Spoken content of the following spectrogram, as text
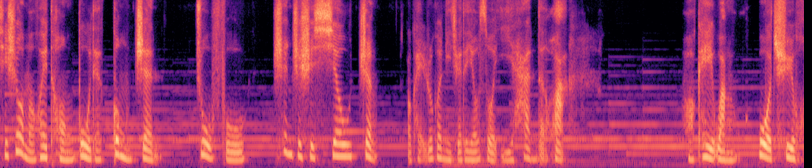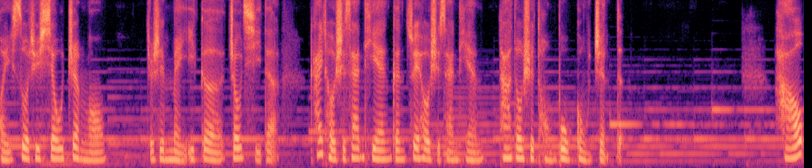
其实我们会同步的共振、祝福，甚至是修正 OK，如果你觉得有所遗憾的话，哦，可以往过去回溯去修正哦。就是每一个周期的开头十三天跟最后十三天，它都是同步共振的。好，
